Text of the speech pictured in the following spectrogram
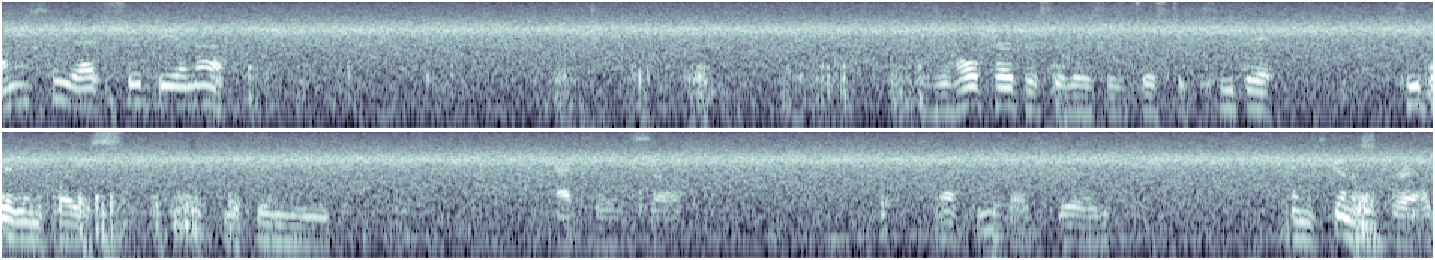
Honestly, that should be enough. The whole purpose of this is just to keep it, keep it in place within the axle itself. So I think that's good. And it's gonna spread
